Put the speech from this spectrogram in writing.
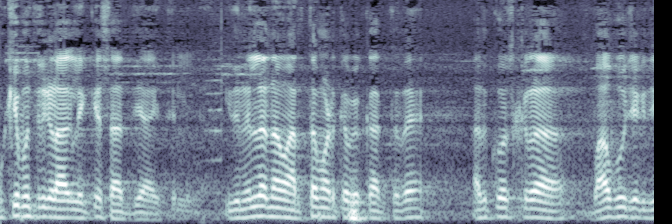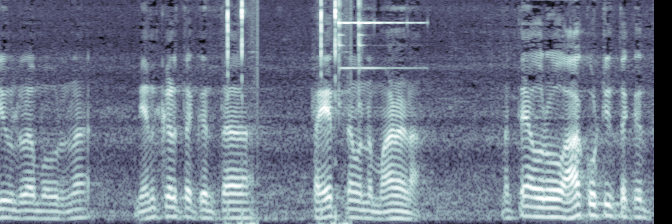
ಮುಖ್ಯಮಂತ್ರಿಗಳಾಗಲಿಕ್ಕೆ ಸಾಧ್ಯ ಆಯ್ತಿರಲಿಲ್ಲ. ಇದನ್ನೆಲ್ಲ ನಾವು ಅರ್ಥ ಮಾಡ್ಕೋಬೇಕಾಗ್ತದೆ. ಅದಕ್ಕೋಸ್ಕರ ಬಾಬು ಜಗಜೀವನ್ ರಾಮ್ ಅವ್ರನ್ನ ನೆನ್ಕೊಳ್ತಕ್ಕಂಥ ಪ್ರಯತ್ನವನ್ನು ಮಾಡೋಣ. ಮತ್ತು ಅವರು ಹಾಕೊಟ್ಟಿರ್ತಕ್ಕಂಥ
